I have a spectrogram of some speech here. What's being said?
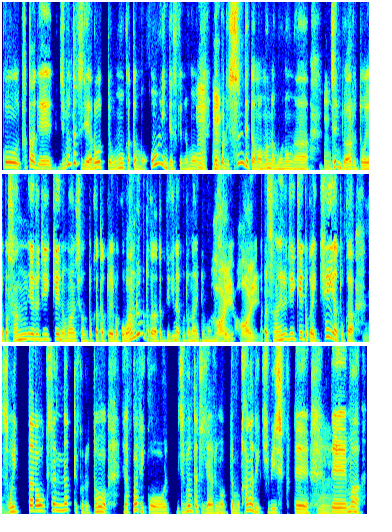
こう、方で自分たちでやろうって思う方も多いんですけども、うんうん。やっぱり住んでたままのものがうん。全部あると、やっぱ 3LDK のマンションとか、例えばこうワンルームとかだったらできないことないと思うんですはけど、い、はい。や。っぱり 3LDK とか一軒家とか、そういいった大きさになってくると、やっぱりこう、自分たちでやるのってもうかなり厳しくて、うん。で、まあ、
